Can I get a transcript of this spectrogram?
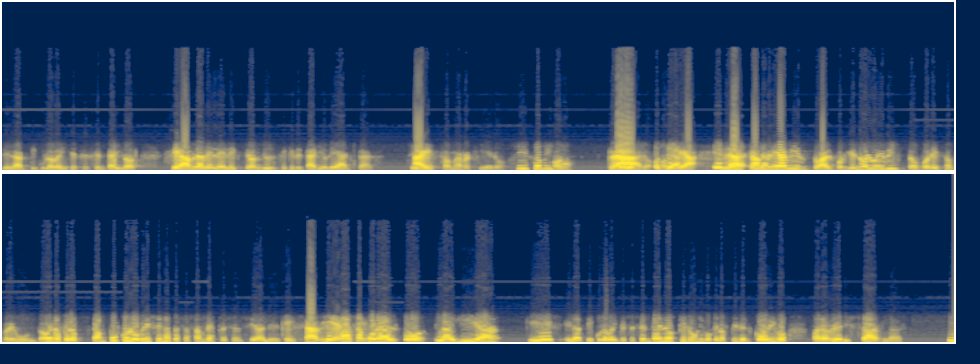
del artículo 2062, se habla de la elección de un secretario de actas. A eso me refiero. Sí, esto mismo. Claro, o sea, en la, asamblea virtual, porque no lo he visto, por eso pregunto. Bueno, pero tampoco lo ves en otras asambleas presenciales. Está bien. Se pasa eh. por alto la guía, que es el artículo 2062, que es lo único que nos pide el código para realizarlas. Y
